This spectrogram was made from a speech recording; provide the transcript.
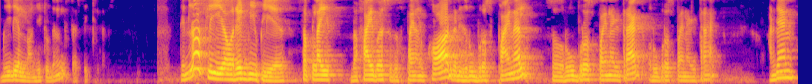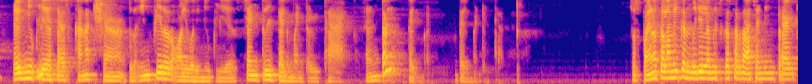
medial longitudinal fasciculus. Then lastly, our red nucleus supplies the fibers to the spinal cord that is rubrospinal. So rubrospinal tract, rubrospinal tract. And then red nucleus has connection to the inferior olivary nucleus, central tegmental tract, central tegment, tegmental tract. So spinothalamic and medial lemniscus are the ascending tract,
